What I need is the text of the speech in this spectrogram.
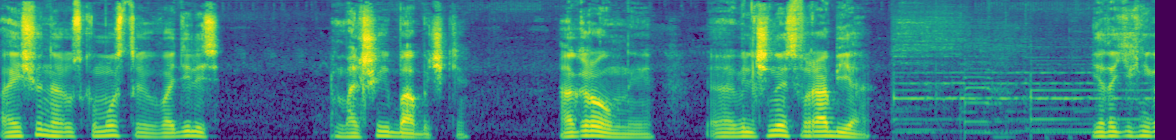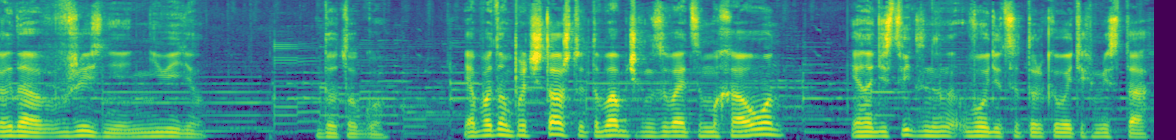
А еще на русском острове водились большие бабочки. Огромные, э, величиной с воробья. Я таких никогда в жизни не видел до того. Я потом прочитал, что эта бабочка называется махаон, и она действительно водится только в этих местах.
